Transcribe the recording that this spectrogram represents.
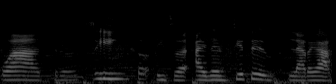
Cuatro, cinco y su- al del siete largás.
